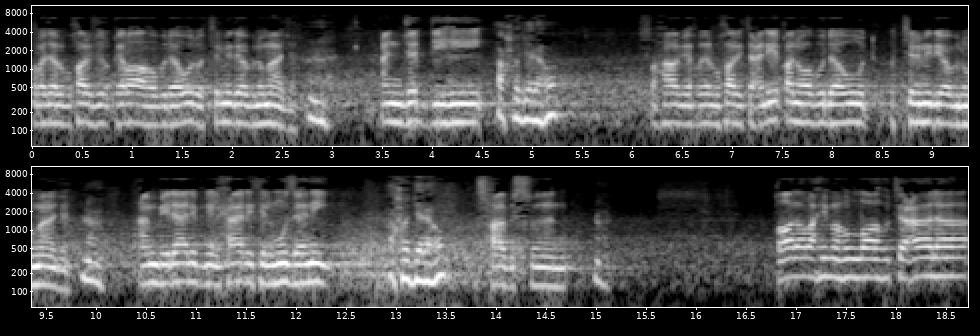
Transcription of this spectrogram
خرج له البخاري في القراءة. وأبو داود والترمذي وابن ماجه. نعم. عن جده. أخرج له صحابي أخرج البخاري تعليقا وأبو داود والترمذي وابن ماجه. نعم. عن بلال بن الحارث المزني. أخرج له. أصحاب السنن. نعم. قال رحمه الله تعالى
